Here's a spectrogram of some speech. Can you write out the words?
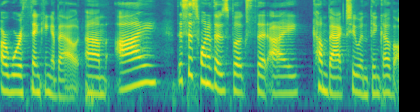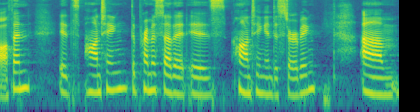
are worth thinking about. Um, I this is one of those books that I come back to and think of often. It's haunting. The premise of it is haunting and disturbing. Um,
